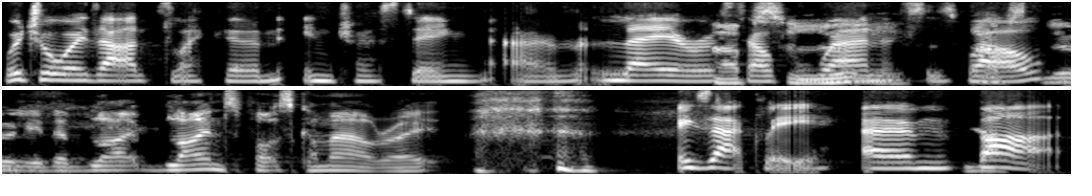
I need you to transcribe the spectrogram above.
which always adds like an interesting um, layer of self awareness as well. Absolutely, the blind, blind spots come out, right? exactly. Um, yeah. But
